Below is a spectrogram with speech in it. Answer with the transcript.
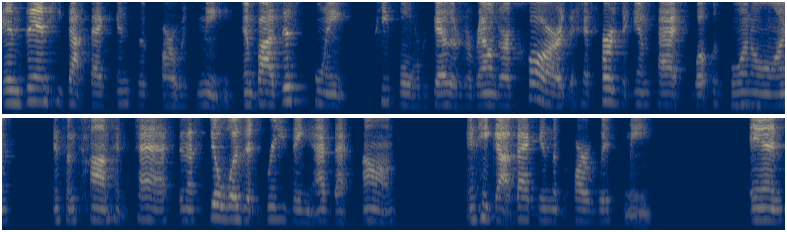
and then he got back into the car with me. And by this point, people were gathered around our car that had heard the impact, what was going on, and some time had passed. And I still wasn't breathing at that time. And he got back in the car with me. And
